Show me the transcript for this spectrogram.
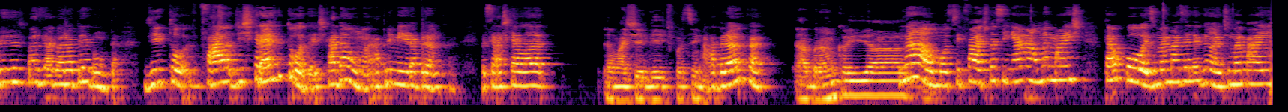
Deixa eu te fazer agora uma pergunta. De to... Fala, descreve todas, cada uma. A primeira, a branca. Você acha que ela. Eu mais cheguei, tipo assim, A branca? a branca e a. Não, moço, você fala, tipo assim, ah, uma é mais tal coisa, uma é mais elegante, uma é mais.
